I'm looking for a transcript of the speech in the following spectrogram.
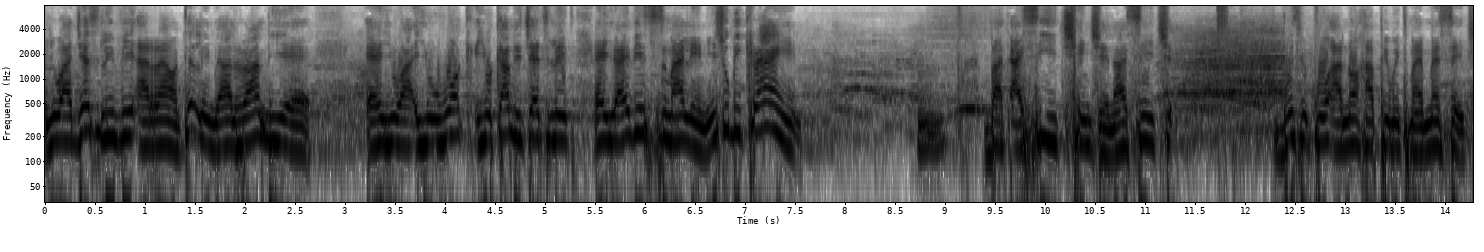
You are just living around. Tell him, around here. And you are you walk, you come to church late, and you are even smiling. You should be crying. Hmm. But I see it changing. I see it. Ch- These people are not happy with my message.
